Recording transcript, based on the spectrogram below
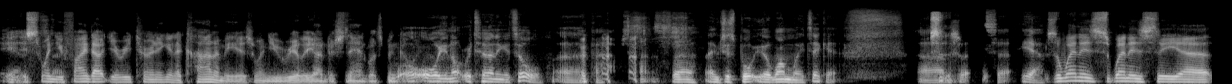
yeah, it's when you find out you're returning an economy is when you really understand what's been or, going on. or you're not returning at all. Uh, perhaps that's uh, they've just bought you a one-way ticket. Um, So- but uh, yeah, So when is when is the uh,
